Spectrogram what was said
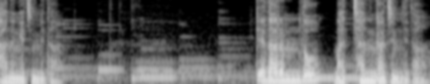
가능해집니다. 깨달음도 마찬가지입니다.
